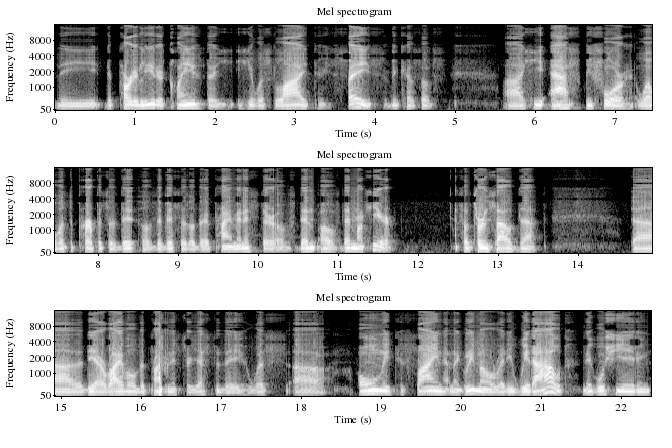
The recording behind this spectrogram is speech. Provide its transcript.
the the party leader claims that he, he was lied to his face because of uh, he asked before what was the purpose of the, of the visit of the prime minister of, Den- of Denmark here. So it turns out that uh, the arrival of the prime minister yesterday was uh, only to sign an agreement already without negotiating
